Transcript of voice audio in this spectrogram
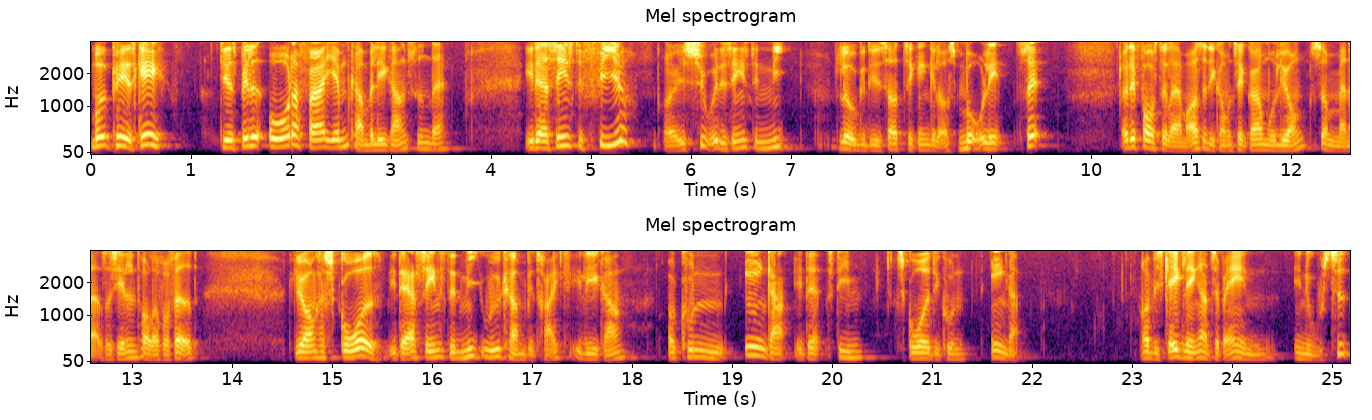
Mod PSG. De har spillet 48 hjemmekampe i gang siden da. I deres seneste fire, og i syv af de seneste ni, lukkede de så til gengæld også mål ind selv. Og det forestiller jeg mig også, at de kommer til at gøre mod Lyon, som man altså sjældent holder for fadet. Lyon har scoret i deres seneste ni udkampe i træk i Ligue 1, og kun én gang i den stime scorede de kun én gang. Og vi skal ikke længere tilbage en, en uges tid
